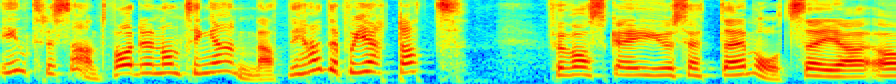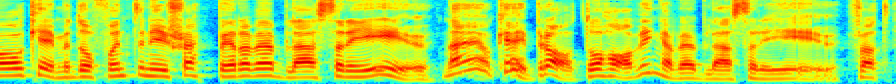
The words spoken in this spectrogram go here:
intressant. Var det någonting annat ni hade på hjärtat? För vad ska EU sätta emot? Säga, ja, okej, okay, men då får inte ni skeppa era webbläsare i EU. Nej, okej, okay, bra, då har vi inga webbläsare i EU. För att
